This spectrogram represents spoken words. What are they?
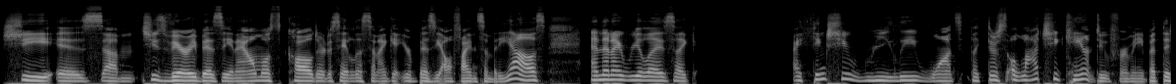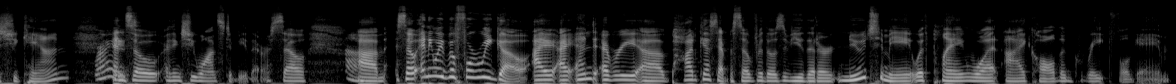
She is, um, she's very busy. And I almost called her to say, listen, I get you're busy. I'll find somebody else. And then I realized, like, I think she really wants like there's a lot she can't do for me, but this she can. Right. And so I think she wants to be there. So yeah. um so anyway, before we go, I, I end every uh podcast episode for those of you that are new to me with playing what I call the grateful game.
